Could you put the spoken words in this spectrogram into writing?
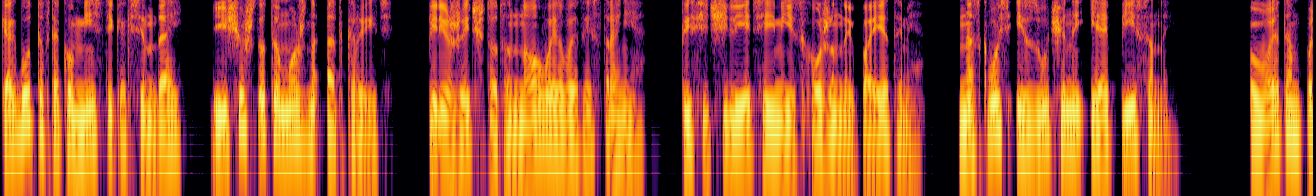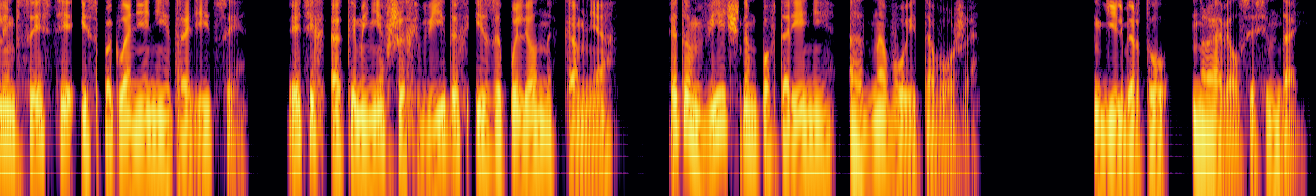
Как будто в таком месте, как Синдай, еще что-то можно открыть, пережить что-то новое в этой стране, тысячелетиями исхоженной поэтами, насквозь изученной и описанной. В этом полимпсесте из поклонения традиции, этих окаменевших видах и запыленных камнях, этом вечном повторении одного и того же. Гильберту нравился Синдай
